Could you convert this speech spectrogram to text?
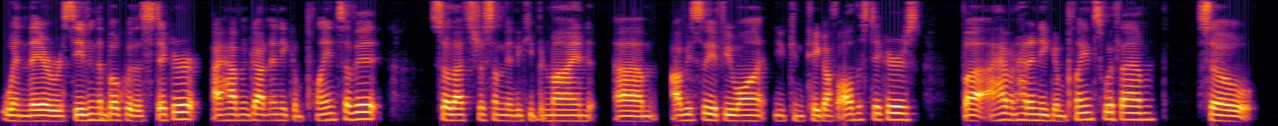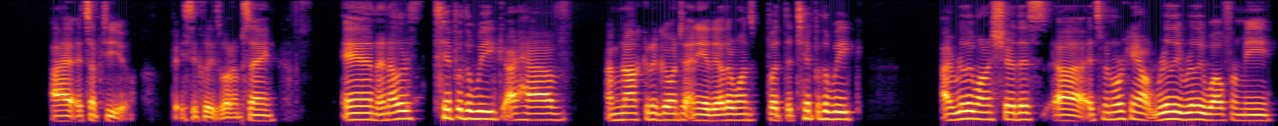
when they're receiving the book with a sticker. I haven't gotten any complaints of it. So that's just something to keep in mind. Um, obviously, if you want, you can take off all the stickers, but I haven't had any complaints with them. So I, it's up to you, basically, is what I'm saying. And another tip of the week I have I'm not going to go into any of the other ones, but the tip of the week, I really want to share this. Uh, it's been working out really, really well for me.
